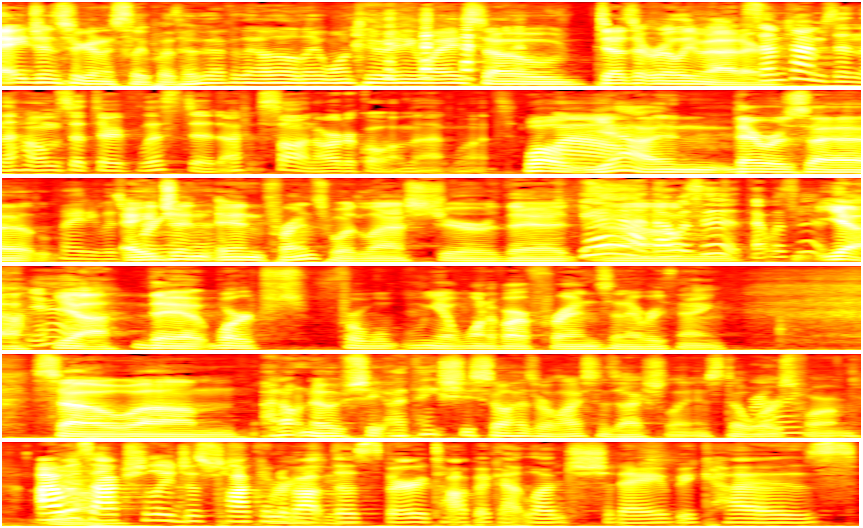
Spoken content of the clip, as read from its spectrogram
agents are going to sleep with whoever the hell they want to anyway. so does it really matter? Sometimes in the homes that they've listed, I saw an article on that once. well, Wow. yeah, and there was a Lady was agent in Friendswood last year that Yeah, that was um, it. That was it. Yeah, Yeah. yeah, that worked for you know one of our friends and everything. So um, I don't know if she. I think she still has her license actually, and still works for him. I was actually just just talking about this very topic at lunch today because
